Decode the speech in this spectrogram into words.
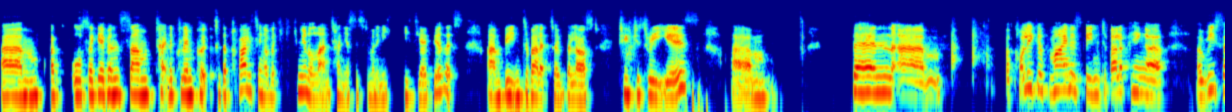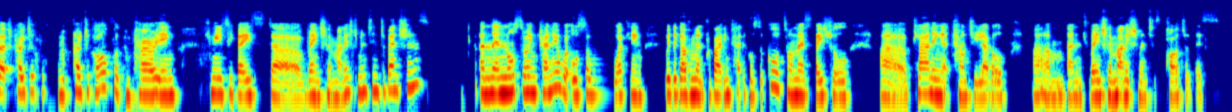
Um, I've also given some technical input to the piloting of a communal land tenure system in Ethiopia that's um, been developed over the last two to three years. Um, then um, a colleague of mine has been developing a, a research protocol, protocol, for comparing community-based uh, rangeland management interventions. And then also in Kenya, we're also working with the government providing technical support on their spatial uh, planning at county level um, and rangeland management is part of this.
